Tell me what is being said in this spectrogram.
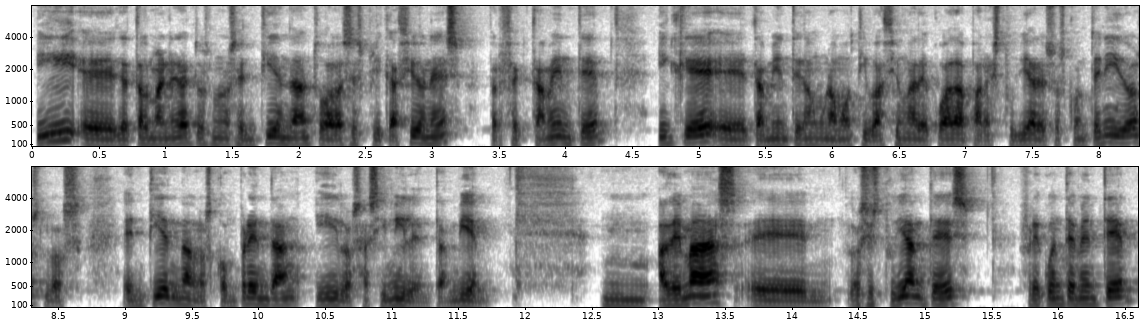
y eh, de tal manera que los alumnos entiendan todas las explicaciones perfectamente y que eh, también tengan una motivación adecuada para estudiar esos contenidos, los entiendan, los comprendan y los asimilen también. Mm, además, eh, los estudiantes frecuentemente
